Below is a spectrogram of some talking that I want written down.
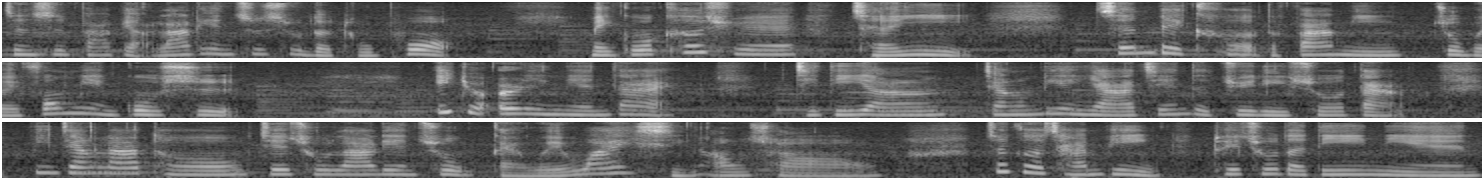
正式发表拉链技术的突破。美国科学曾以森贝克的发明作为封面故事。一九二零年代。吉迪昂将链牙间的距离缩短，并将拉头接触拉链处改为 Y 型凹槽。这个产品推出的第一年，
